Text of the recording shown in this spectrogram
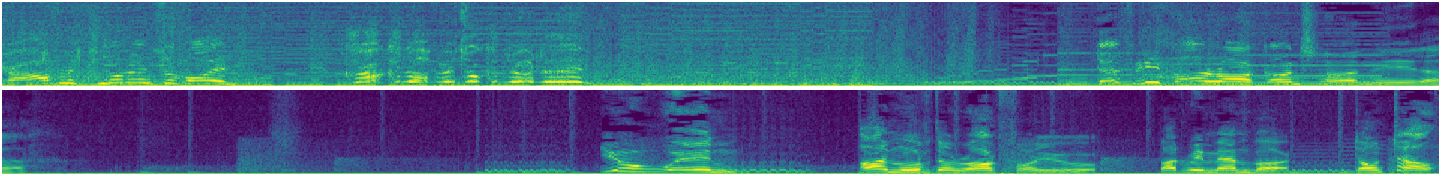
Hör auf mich knuddeln zu wollen! Hör auf mich zu knuddeln! Steffi Barock und schon wieder. You win! I'll move the rock for you. But remember, don't tell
